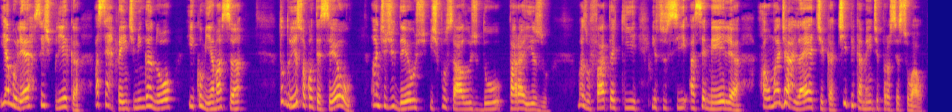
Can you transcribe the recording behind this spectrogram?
E a mulher se explica: A serpente me enganou e comi a maçã. Tudo isso aconteceu antes de Deus expulsá-los do paraíso. Mas o fato é que isso se assemelha a uma dialética tipicamente processual.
